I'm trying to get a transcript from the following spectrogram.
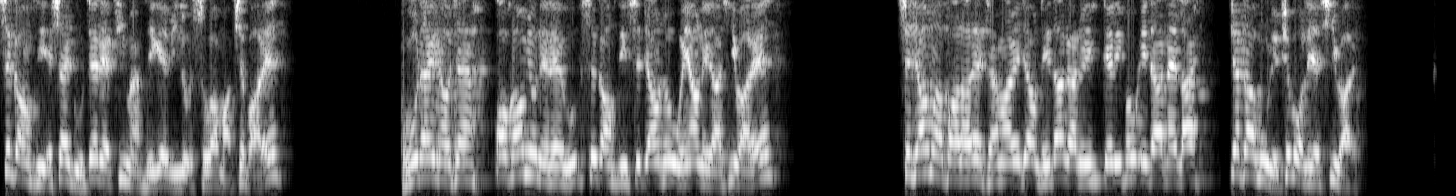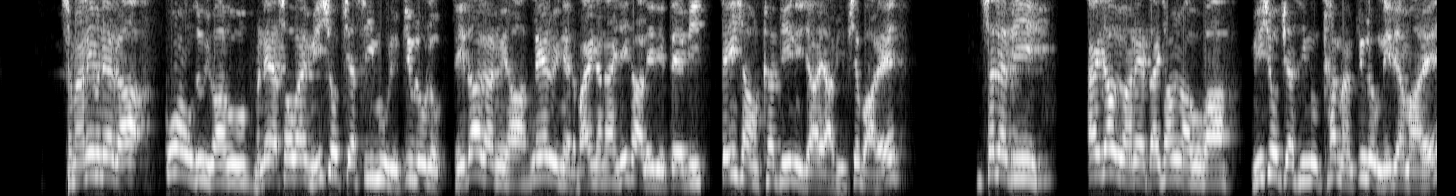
စစ်ကောင်စီအရှိုက်ကိုတဲ့တဲ့ထိမှန်စေခဲ့ပြီလို့ဆိုရမှာဖြစ်ပါတယ်။ဘိုးတိုင်းနောက်ချမ်းအောက်ခေါင်းမြို့နယ်တဲ့ကိုစစ်ကောင်စီစစ်ကြောင်းထိုးဝင်ရောက်နေတာရှိပါတယ်။ စစ်ကြောင်းမှာပါလာတဲ့ဂျမ်မာတွေကြောင့်ဒေသခံတွေတယ်လီဖုန်းအင်တာနက်လိုင်းပြတ်တောက်မှုတွေဖြစ်ပေါ်လျက်ရှိပါတယ်။ဂျမန်လေးမနေ့ကကိုအောင်စုရွာကိုမနေ့အစောပိုင်းမီးရှို့ဖျက်ဆီးမှုတွေပြုလုပ်လို့ဒေသခံတွေဟာလှဲတွေနဲ့တပိုင်းတန်းရိတ်ခါလေးတွေတဲပြီးတိမ်းရှောင်ထွက်ပြေးနေကြရပြီဖြစ်ပါတယ်။ဆက်လက်ပြီးအိုက်တောက်ရွာနဲ့တိုက်ချောင်းရွာကိုပါမီးရှို့ဖျက်ဆီးမှုထပ်မံပြုလုပ်နေပြန်ပါတယ်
